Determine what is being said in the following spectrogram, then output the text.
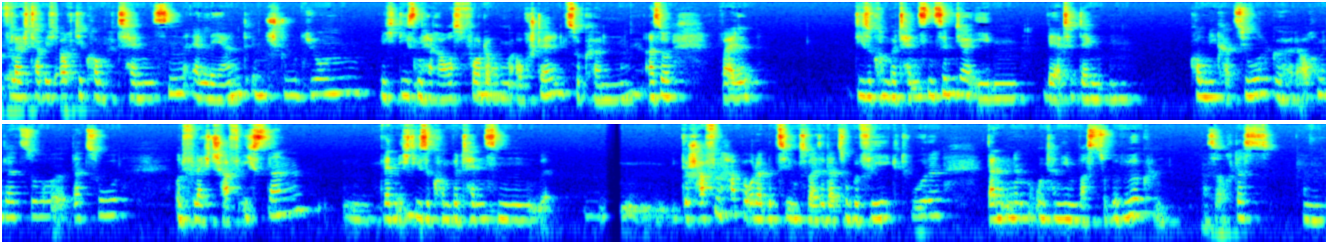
Vielleicht habe ich auch die Kompetenzen erlernt im Studium, mich diesen Herausforderungen auch stellen zu können. Also, weil diese Kompetenzen sind ja eben Wertedenken. Kommunikation gehört auch mit dazu. dazu. Und vielleicht schaffe ich es dann, wenn ich diese Kompetenzen geschaffen habe oder beziehungsweise dazu befähigt wurde, dann in einem Unternehmen was zu bewirken. Also auch das ähm,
